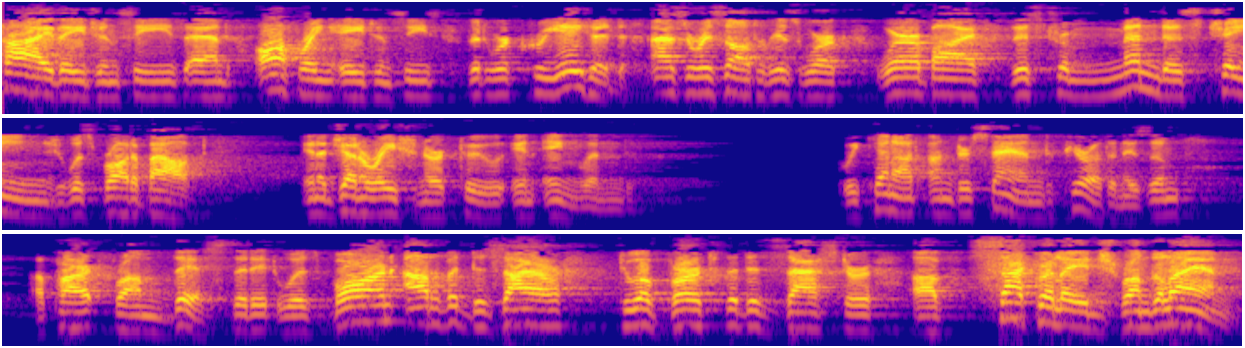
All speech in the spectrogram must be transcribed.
tithe agencies and offering agencies that were created as a result of his work, whereby this tremendous change was brought about in a generation or two in England. We cannot understand Puritanism apart from this, that it was born out of a desire to avert the disaster of sacrilege from the land.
